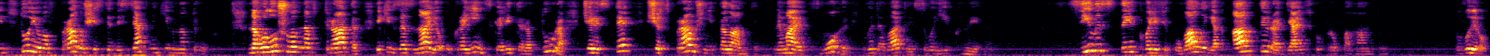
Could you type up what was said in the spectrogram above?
відстоював право шістидесятників на друк. Наголошував на втратах, яких зазнає українська література через те, що справжні таланти не мають змоги видавати свої книги. Ці листи кваліфікували як антирадянську пропаганду. Вирок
